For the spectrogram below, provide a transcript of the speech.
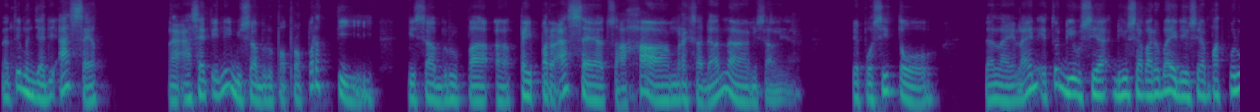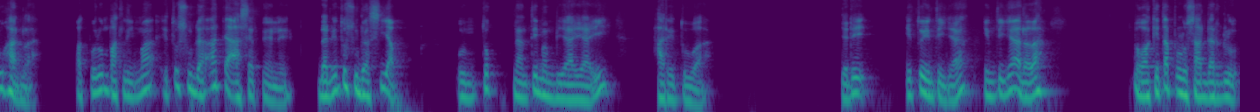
nanti menjadi aset Nah, aset ini bisa berupa properti, bisa berupa uh, paper aset, saham, reksadana misalnya, deposito dan lain-lain itu di usia di usia pada bayi di usia 40-an lah. 40 45 itu sudah ada asetnya nih dan itu sudah siap untuk nanti membiayai hari tua. Jadi itu intinya. Intinya adalah bahwa kita perlu sadar dulu,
